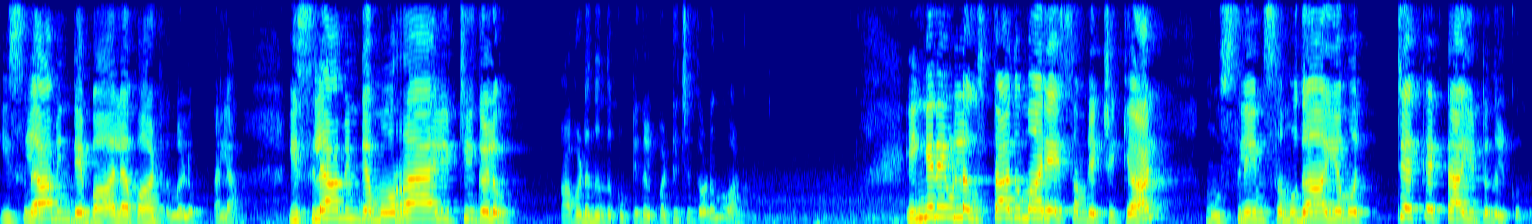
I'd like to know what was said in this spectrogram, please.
ഇസ്ലാമിന്റെ ബാലപാഠങ്ങളും അല്ല ഇസ്ലാമിന്റെ മൊറാലിറ്റികളും അവിടെ നിന്ന് കുട്ടികൾ പഠിച്ചു തുടങ്ങുവാണ്. ഇങ്ങനെയുള്ള ഉസ്താദുമാരെ സംരക്ഷിക്കാൻ മുസ്ലിം സമുദായം ഒറ്റക്കെട്ടായിട്ട് നിൽക്കുന്നു.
